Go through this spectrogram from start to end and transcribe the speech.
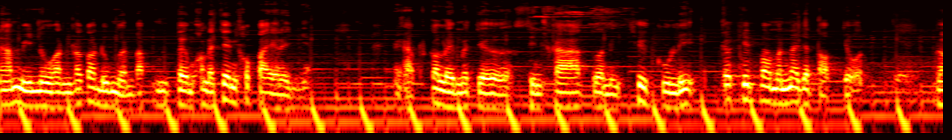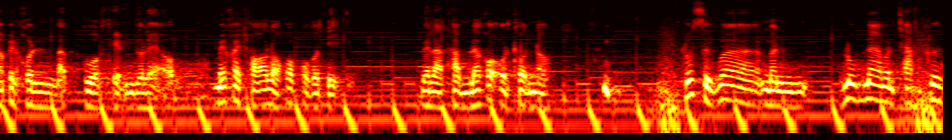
น้ำมีนวลแล้วก็ดูเหมือนแบบมันเติมคอลลาเจนเข้าไปอะไรอย่างเงี้ยนะครับก็เลยมาเจอสินค้าตัวหนึ่งชื่อกูลิก็คิดว่ามันน่าจะตอบโจทย์เราเป็นคนแบบกลัวเข็มอยู่แล้ว ไม่ค่อยท้อหรอกก็ปกติ เวลาทำแล้วก็อดทนเนาะรู้สึกว่ามันรูปหน้ามันชัดขึ้น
